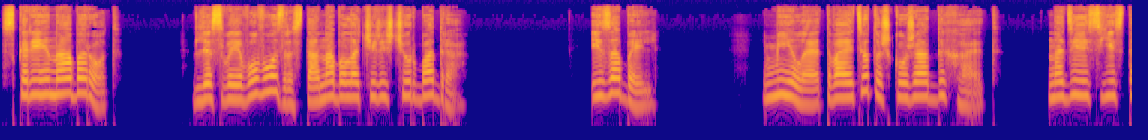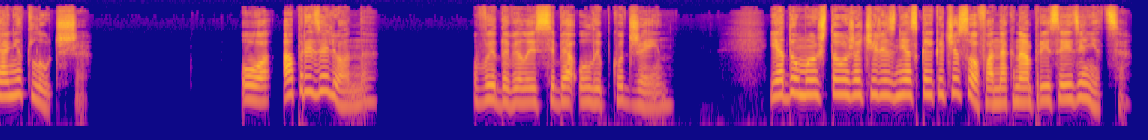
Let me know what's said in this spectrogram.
Скорее наоборот. Для своего возраста она была чересчур бодра. «Изабель, милая, твоя тетушка уже отдыхает. Надеюсь, ей станет лучше». «О, определенно, выдавила из себя улыбку Джейн. «Я думаю, что уже через несколько часов она к нам присоединится.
